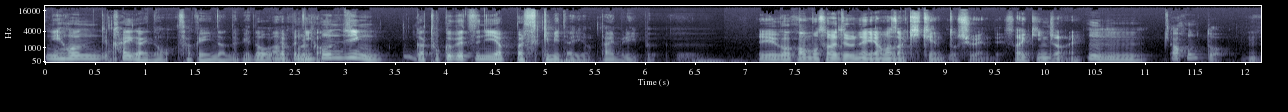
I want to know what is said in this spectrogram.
日本海外の作品なんだけどあやっぱ日本人が特別にやっぱり好きみたいよタイムリープ。映画化もされてるね。山崎賢人主演で。最近じゃない？うんうんうん。あ本当、うん。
